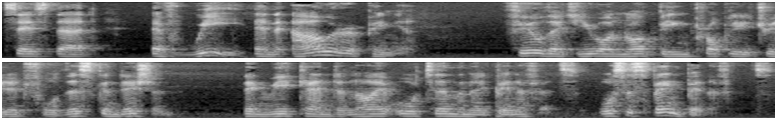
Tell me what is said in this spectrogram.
says that if we, in our opinion, feel that you are not being properly treated for this condition, then we can deny or terminate benefits or suspend benefits.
